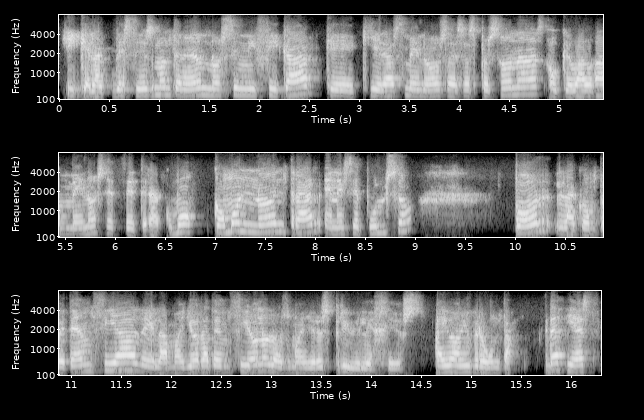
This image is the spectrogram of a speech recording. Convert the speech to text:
y que la desees mantener no significa que quieras menos a esas personas o que valgan menos, etcétera. ¿Cómo, ¿Cómo no entrar en ese pulso por la competencia de la mayor atención o los mayores privilegios? Ahí va mi pregunta. Gracias.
